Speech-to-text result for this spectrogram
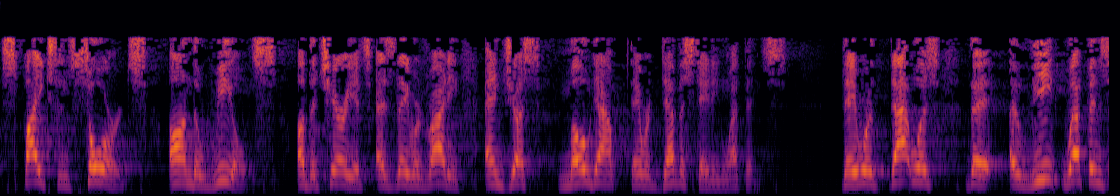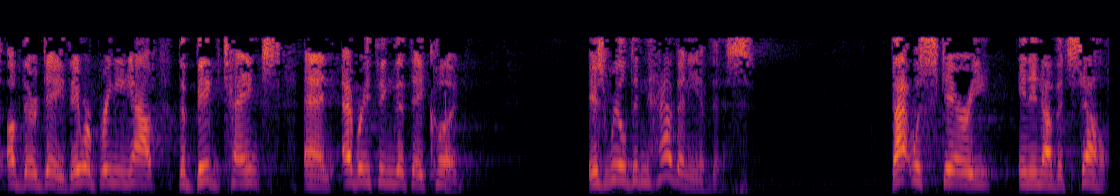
spikes and swords on the wheels of the chariots as they were riding and just mow down. They were devastating weapons. They were, that was the elite weapons of their day. They were bringing out the big tanks and everything that they could. Israel didn't have any of this. That was scary in and of itself.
